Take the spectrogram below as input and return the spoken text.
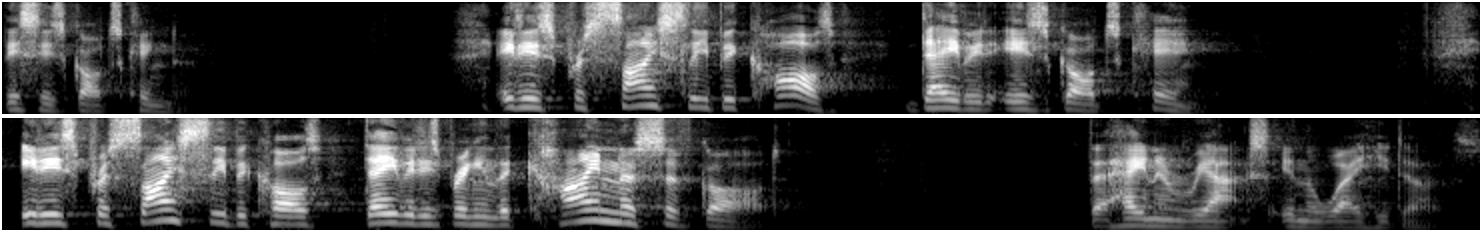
this is God's kingdom. It is precisely because David is God's king. It is precisely because David is bringing the kindness of God that Hanun reacts in the way he does.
